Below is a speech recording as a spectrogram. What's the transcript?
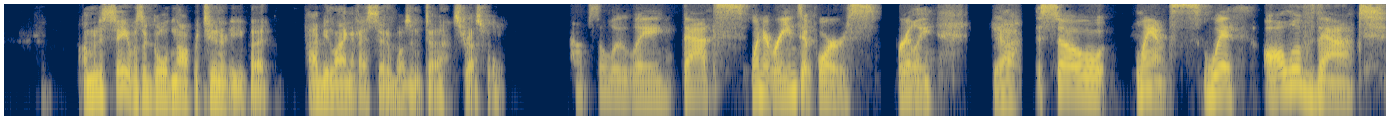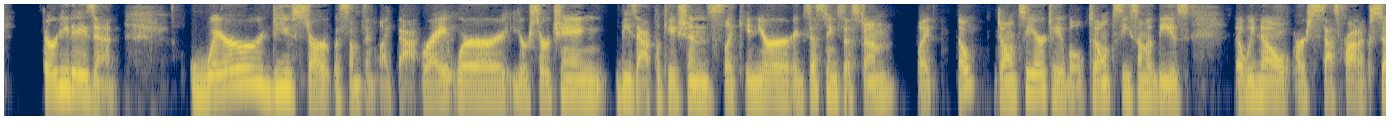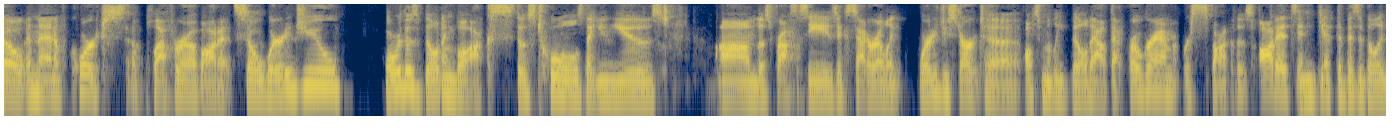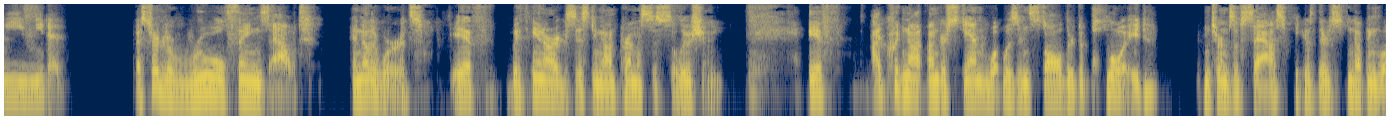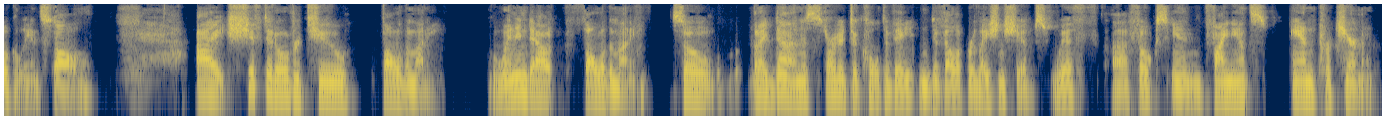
I'm going to say it was a golden opportunity, but I'd be lying if I said it wasn't uh, stressful. Absolutely. That's when it rains, it pours, really. Yeah. So, Lance, with all of that 30 days in, where do you start with something like that, right? Where you're searching these applications like in your existing system, like, nope, don't see Airtable, don't see some of these that we know are SaaS products. So, and then of course, a plethora of audits. So, where did you, what were those building blocks, those tools that you used, um, those processes, et cetera? Like, where did you start to ultimately build out that program, respond to those audits, and get the visibility you needed? I started to rule things out in other words, if within our existing on premises solution, if I could not understand what was installed or deployed in terms of SaaS because there's nothing locally installed, I shifted over to follow the money. When in doubt, follow the money. So what I'd done is started to cultivate and develop relationships with uh, folks in finance and procurement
